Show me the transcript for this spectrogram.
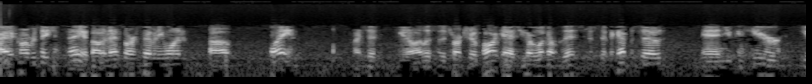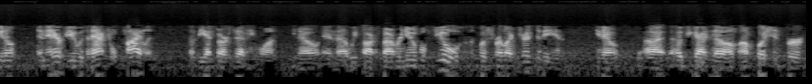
I had a conversation today about an SR-71 uh, plane. I said, you know, I listen to the Truck Show podcast. You got to look up this specific episode, and you can hear, you know, an interview with an actual pilot of the SR-71. You know, and uh, we talked about renewable fuels and the push for electricity, and you know, uh, I hope you guys know I'm, I'm pushing for,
